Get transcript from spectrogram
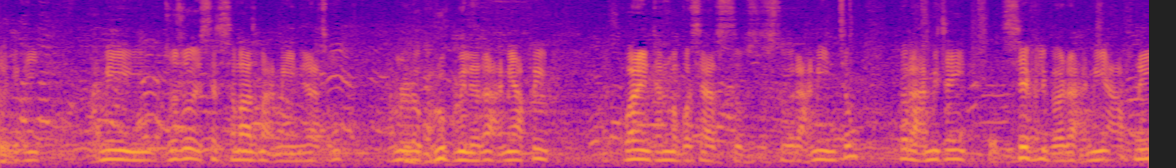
अलिकति हामी जो जो यसरी समाजमा हामी हिँडिरहेको छौँ हाम्रो एउटा ग्रुप मिलेर हामी आफै क्वारेन्टाइनमा बसेर जस्तो जस्तो गरेर हामी हिँड्छौँ। तर हामी चाहिँ सेफली भएर हामी आफ्नै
